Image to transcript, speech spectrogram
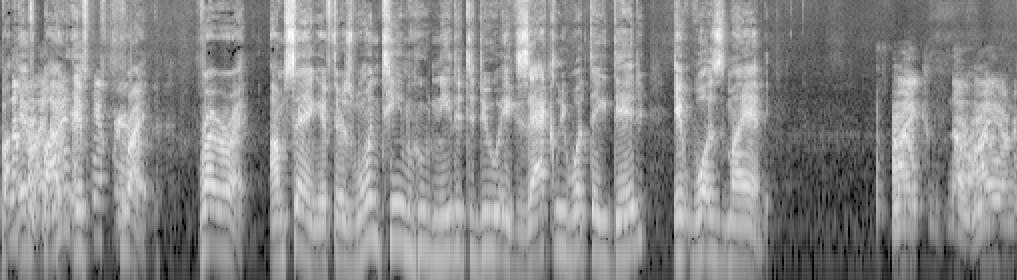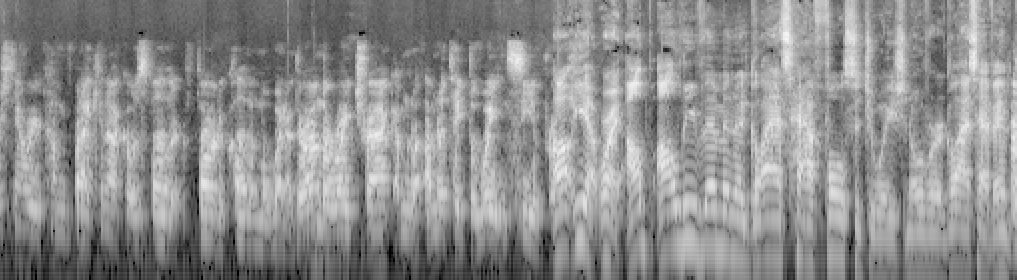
no, if I by if understand where you're right, right, right, right. I'm saying if there's one team who needed to do exactly what they did, it was Miami. I no, I understand where you're coming, but I cannot go as far, far to call them a winner. They're on the right track. I'm gonna, I'm going to take the wait and see approach. Oh yeah, right. I'll I'll leave them in a glass half full situation over a glass half empty,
